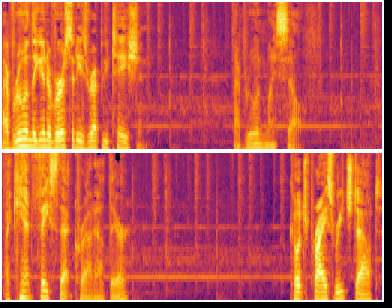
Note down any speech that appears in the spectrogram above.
I've ruined the university's reputation. I've ruined myself. I can't face that crowd out there. Coach Price reached out,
